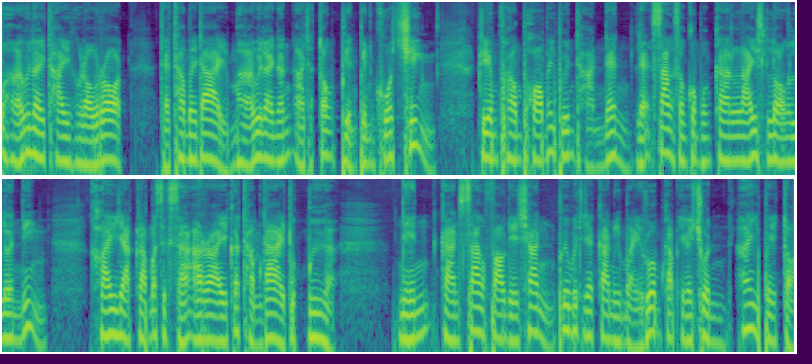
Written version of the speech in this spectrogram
มหาวิทยาลัยไทยของเรารอด แต่ถ้าไม่ได้มหาวิทยาลัยนั้นอาจจะต้องเปลี่ยนเป็นโคชชิ่งเตรียมความพร้อมให้พื้นฐานแน่น และสร้างสังคมของการ lifelong learning ใครอยากกลับมาศึกษาอะไรก็ทำได้ทุกเมื่อ เน้นการสร้างฟาวเดชันเพื่อวิทยาการใหม่ๆร่วมกับเอกชนให้ไปต่อ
